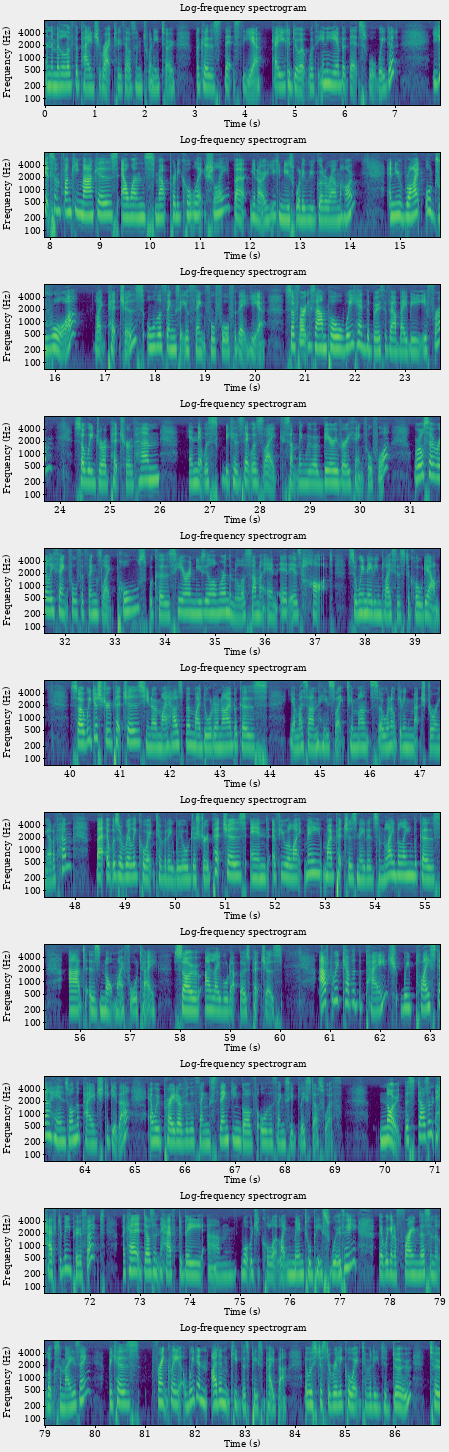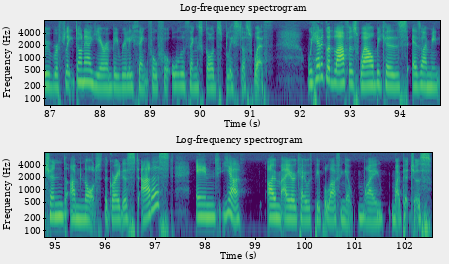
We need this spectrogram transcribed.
In the middle of the page, you write 2022 because that's the year. Okay, you could do it with any year, but that's what we did. You get some funky markers. Our ones smelt pretty cool actually, but you know, you can use whatever you've got around the home. And you write or draw like pictures, all the things that you're thankful for for that year. So, for example, we had the birth of our baby Ephraim, so we drew a picture of him, and that was because that was like something we were very, very thankful for. We're also really thankful for things like pools because here in New Zealand we're in the middle of summer and it is hot. So we're needing places to cool down. So we just drew pictures, you know, my husband, my daughter, and I, because, yeah, my son, he's like 10 months, so we're not getting much drawing out of him. But it was a really cool activity. We all just drew pictures, and if you were like me, my pictures needed some labeling because art is not my forte. So I labeled up those pictures. After we covered the page, we placed our hands on the page together and we prayed over the things, thanking God for all the things He blessed us with. Note, this doesn't have to be perfect. Okay, it doesn't have to be, um, what would you call it, like mental mantelpiece worthy, that we're going to frame this and it looks amazing. Because frankly, we didn't I didn't keep this piece of paper. It was just a really cool activity to do to reflect on our year and be really thankful for all the things God's blessed us with. We had a good laugh as well because as I mentioned, I'm not the greatest artist and yeah, I'm a okay with people laughing at my my pictures.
